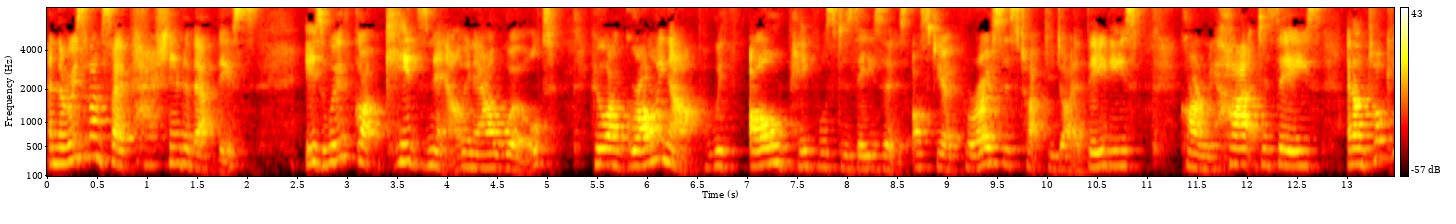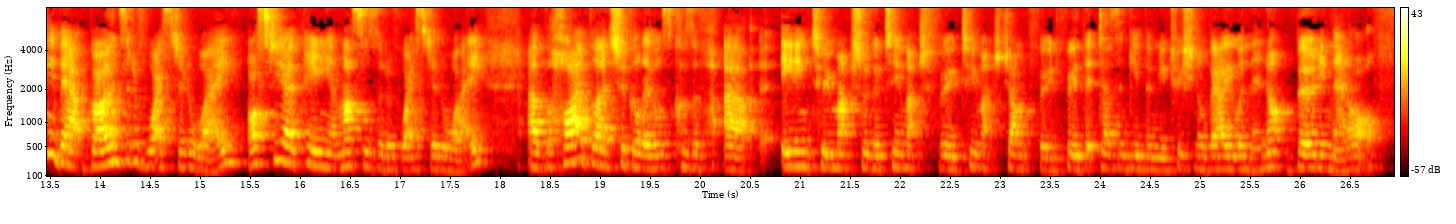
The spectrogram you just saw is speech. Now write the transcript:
And the reason I'm so passionate about this is we've got kids now in our world who are growing up with old people's diseases osteoporosis, type 2 diabetes, coronary heart disease. And I'm talking about bones that have wasted away, osteopenia, muscles that have wasted away, uh, high blood sugar levels because of uh, eating too much sugar, too much food, too much junk food, food that doesn't give them nutritional value and they're not burning that off.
